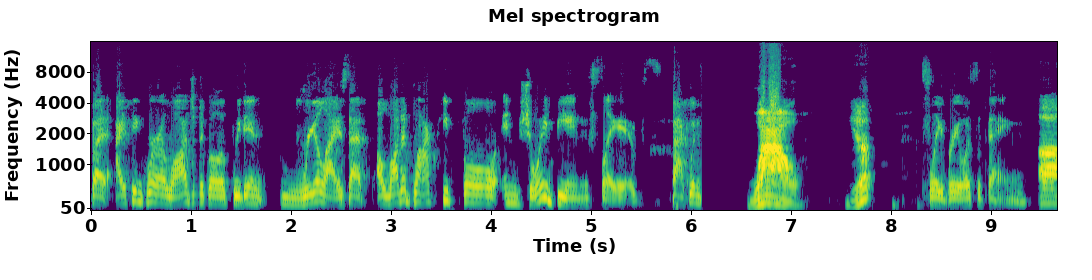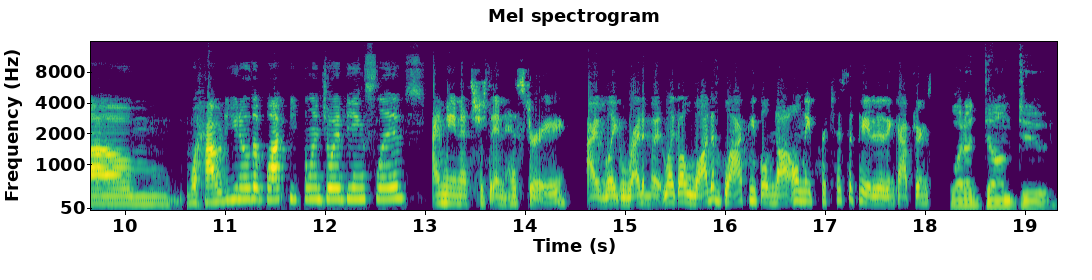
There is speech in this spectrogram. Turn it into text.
But I think we're illogical if we didn't realize that a lot of black people enjoyed being slaves back when Wow. Yep. slavery was a thing. um well, how do you know that black people enjoyed being slaves? I mean, it's just in history. I've like read about like a lot of black people not only participated in capturing What a dumb dude.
